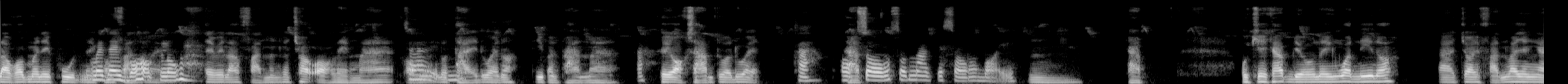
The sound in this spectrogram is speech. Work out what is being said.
เราก็ไม่ได้พูดในไม่ได้ความฝันบอกว้ลง แต่เวลาฝันมันก็ชอบออกแรงม้าขใช่องรถไถด้วยเนาะที่มันผ่านมาค่ะเคยออกสามตัวด้วย ค่ะ ออครักบสองส่วนมากจะสองบ่อย อืมครับ โอเคครับ เดี๋ยวในงวดนี้เนาะอ่าจอยฝันว่ายังไง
